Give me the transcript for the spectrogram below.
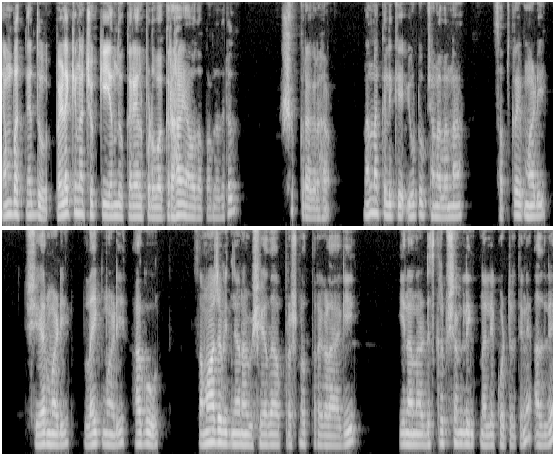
ಎಂಬತ್ತನೇದ್ದು, ಬೆಳಕಿನ ಚುಕ್ಕಿ ಎಂದು ಕರೆಯಲ್ಪಡುವ ಗ್ರಹ ಯಾವುದಪ್ಪ? ಅಂತಂದರೆ ಶುಕ್ರ ಗ್ರಹ. ನನ್ನ ಕಲಿಕೆ ಯೂಟ್ಯೂಬ್ ಚಾನಲನ್ನು ಸಬ್ಸ್ಕ್ರೈಬ್ ಮಾಡಿ, ಶೇರ್ ಮಾಡಿ, ಲೈಕ್ ಮಾಡಿ ಹಾಗೂ ಸಮಾಜ ವಿಜ್ಞಾನ ವಿಷಯದ ಪ್ರಶ್ನೋತ್ತರಗಳಾಗಿ ಈ ನನ್ನ ಡಿಸ್ಕ್ರಿಪ್ಷನ್ ಲಿಂಕ್ನಲ್ಲಿ ಕೊಟ್ಟಿರ್ತೀನಿ. ಅಲ್ಲಿ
